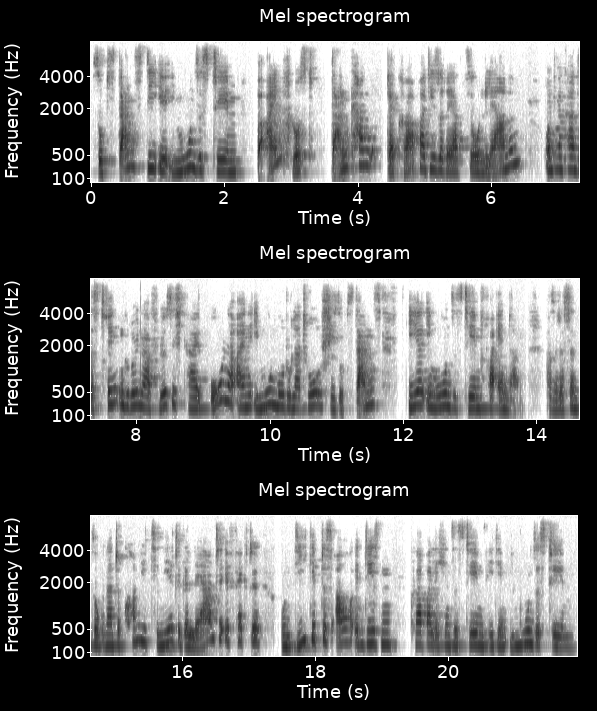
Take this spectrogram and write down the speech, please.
Substanz, die Ihr Immunsystem beeinflusst, dann kann der Körper diese Reaktion lernen und dann kann das Trinken grüner Flüssigkeit ohne eine immunmodulatorische Substanz Ihr Immunsystem verändern. Also das sind sogenannte konditionierte, gelernte Effekte und die gibt es auch in diesen körperlichen Systemen wie dem Immunsystem,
